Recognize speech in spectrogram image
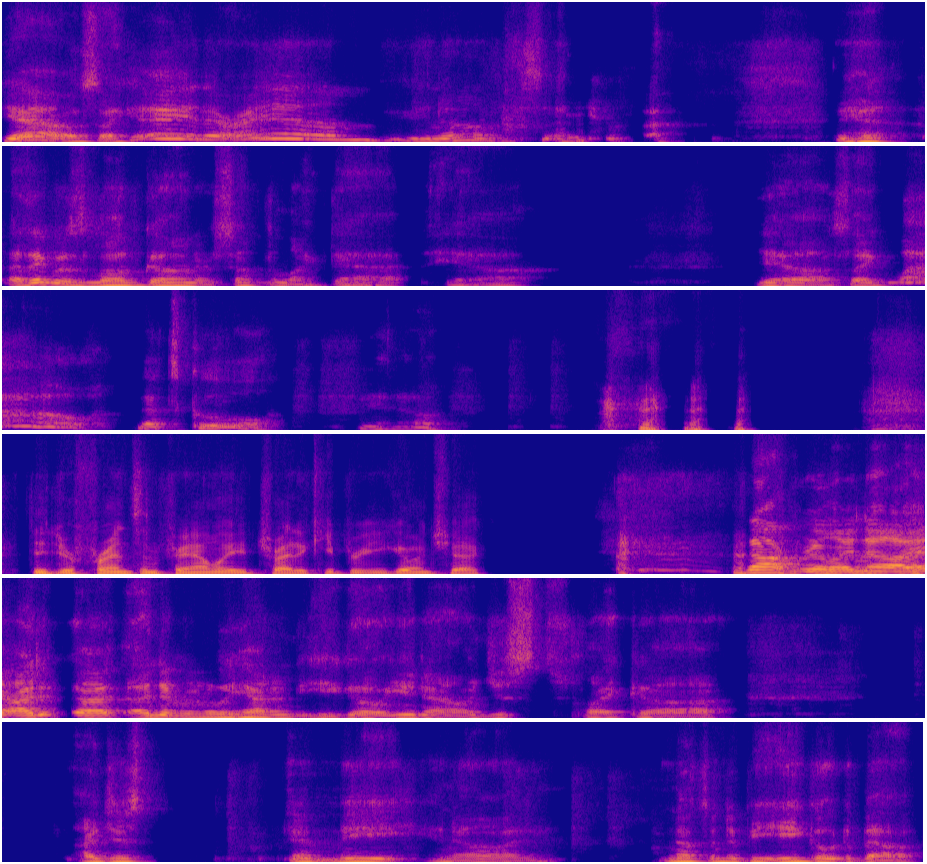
Yeah, I was like, hey, there I am, you know. Yeah, I think it was Love Gun or something like that. Yeah. Yeah, I was like, wow, that's cool, you know. Did your friends and family try to keep your ego in check? Not really. No, I, I, I, never really had an ego, you know, just like, uh, I just am me, you know, I, nothing to be egoed about.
